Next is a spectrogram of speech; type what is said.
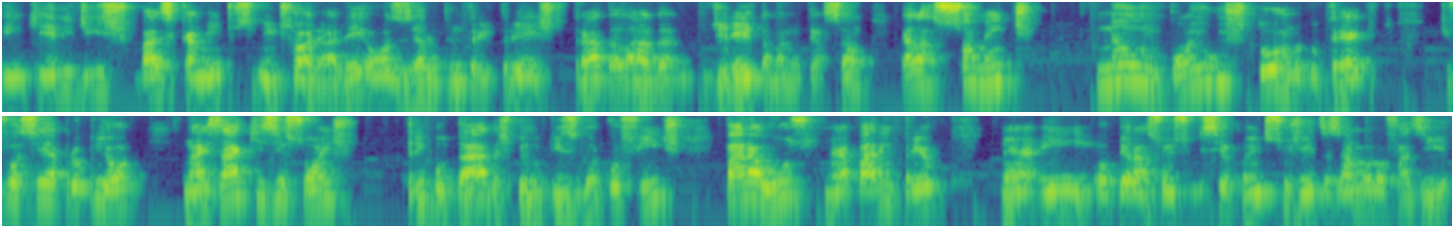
em que ele diz basicamente o seguinte: olha, a Lei 11.033, que trata lá do direito à manutenção, ela somente não impõe o estorno do crédito que você apropriou nas aquisições tributadas pelo PIS e da COFINS para uso, né, para emprego né, em operações subsequentes sujeitas à monofasia.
